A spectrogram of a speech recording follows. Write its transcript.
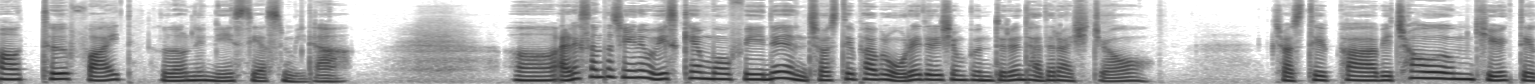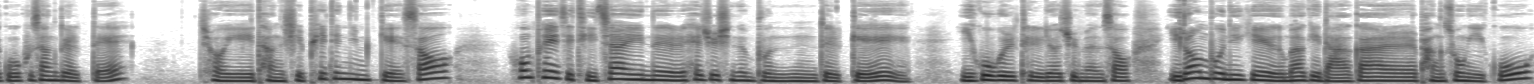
How to Fight loneliness였습니다. 어, 알렉산더 진의 Whiskey and Morphine은 Just Pop을 오래 들으신 분들은 다들 아시죠? Just Pop이 처음 기획되고 구상될 때 저희 당시 PD님께서 홈페이지 디자인을 해주시는 분들께 이 곡을 들려주면서 이런 분위기의 음악이 나갈 방송이고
